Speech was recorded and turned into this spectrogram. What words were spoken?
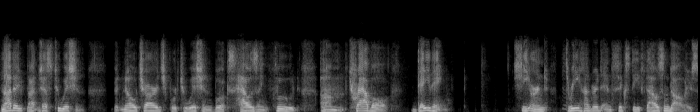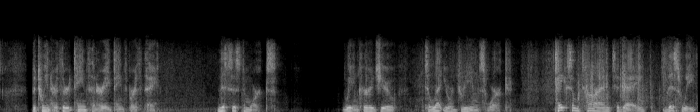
Not, a, not just tuition, but no charge for tuition, books, housing, food, um, travel, dating. She earned $360,000 between her 13th and her 18th birthday. This system works. We encourage you to let your dreams work. Take some time today, this week,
